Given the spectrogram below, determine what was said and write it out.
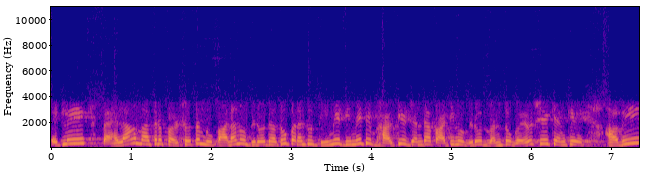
એટલે પહેલા માત્ર પરસોત્તમ રૂપાલાનો વિરોધ હતો, પરંતુ ધીમે ધીમે તે ભારતીય જનતા પાર્ટીનો વિરોધ બનતો ગયો છે, કેમ કે હવે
